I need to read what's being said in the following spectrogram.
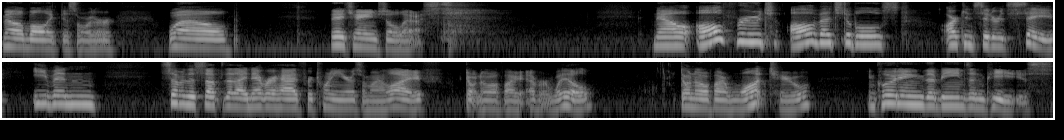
metabolic disorder. Well, they changed the list. Now, all fruit, all vegetables are considered safe, even some of the stuff that I never had for 20 years of my life. Don't know if I ever will. Don't know if I want to. Including the beans and peas.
